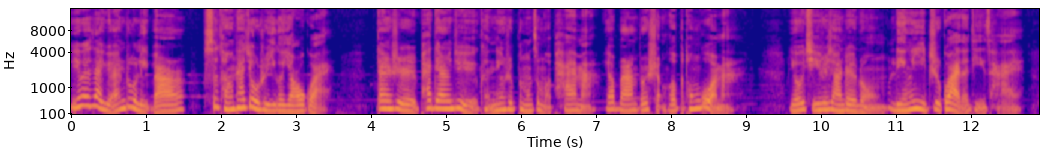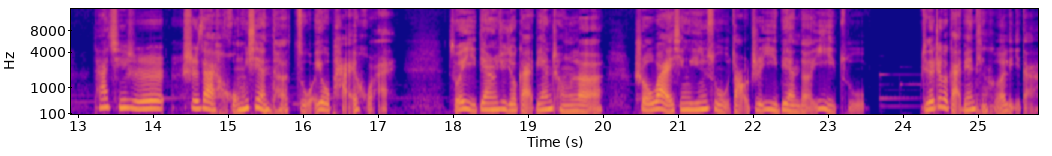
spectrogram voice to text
因为在原著里边，司藤他就是一个妖怪，但是拍电视剧肯定是不能这么拍嘛，要不然不是审核不通过嘛。尤其是像这种灵异志怪的题材，它其实是在红线的左右徘徊。所以电视剧就改编成了受外星因素导致异变的异族，觉得这个改编挺合理的。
